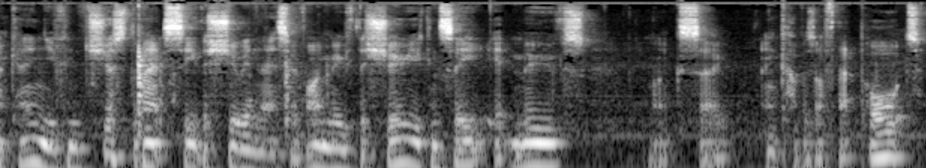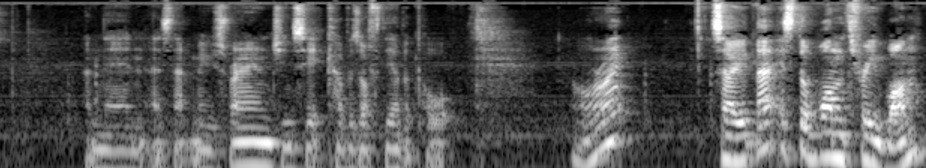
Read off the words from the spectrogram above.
Okay, and you can just about see the shoe in there. So if I move the shoe, you can see it moves like so and covers off that port. And then as that moves round, you can see it covers off the other port. All right, so that is the 131.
